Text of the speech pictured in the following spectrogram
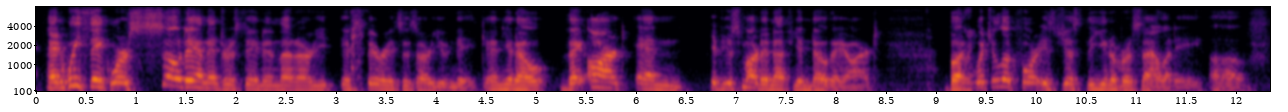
and we think we're so damn interesting in that our experiences are unique, and you know they aren't. And if you're smart enough, you know they aren't. But what you look for is just the universality of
